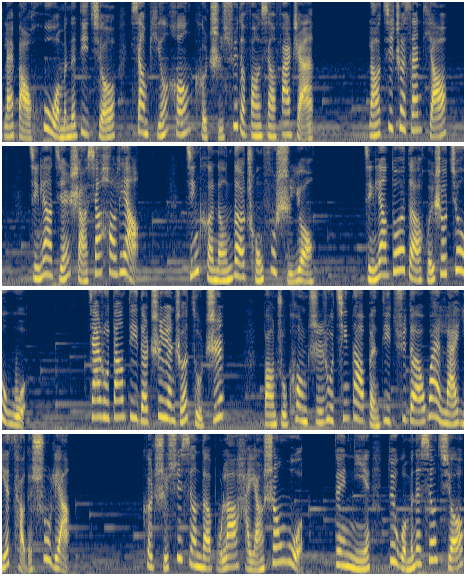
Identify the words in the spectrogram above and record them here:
来保护我们的地球向平衡、可持续的方向发展。牢记这三条：尽量减少消耗量，尽可能的重复使用，尽量多的回收旧物，加入当地的志愿者组织，帮助控制入侵到本地区的外来野草的数量，可持续性的捕捞海洋生物。对你、对我们的星球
